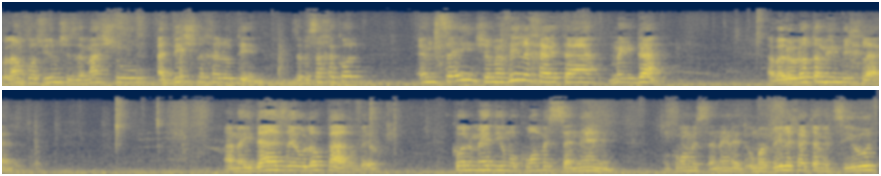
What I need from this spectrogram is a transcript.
כולם חושבים שזה משהו אדיש לחלוטין. זה בסך הכל אמצעי שמביא לך את המידע. אבל הוא לא תמים בכלל. המידע הזה הוא לא פרווה, כל מדיום הוא כמו מסננת. הוא כמו מסננת. הוא מביא לך את המציאות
